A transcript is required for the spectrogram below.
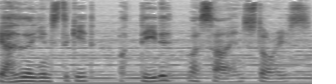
Jeg hedder Jens Deget, og dette var Science Stories.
